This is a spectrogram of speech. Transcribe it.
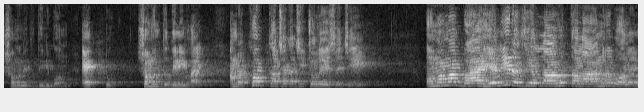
সমন্বিত দিনী বোন, একটু, সমন্বিত দিনী ভাই। আমরা খুব কাছাকাছি চলে এসেছি। ওমামা বাহেলি রাজিয়াল্লাহ তালাহ বলেন,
